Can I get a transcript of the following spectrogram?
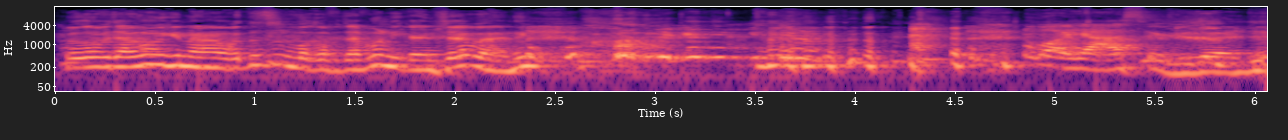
Bokap cabang bikin apa terus bokap cabang nikahin siapa nih? Wah, ya asik gitu aja.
